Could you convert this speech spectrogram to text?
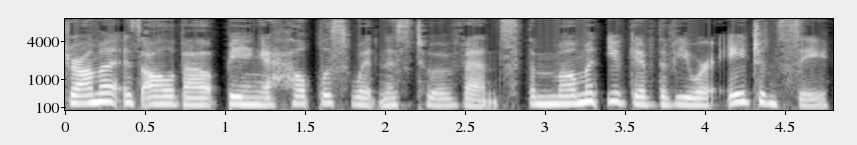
Drama is all about being a helpless witness to events. The moment you give the viewer agency,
